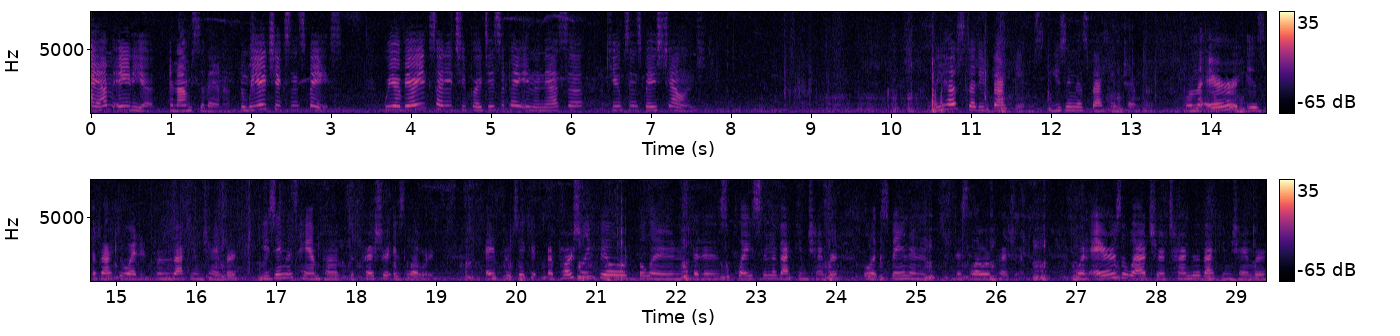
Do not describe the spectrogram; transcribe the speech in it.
Hi, I'm Adia. And I'm Savannah. And we are Chicks in Space. We are very excited to participate in the NASA Cubes in Space Challenge. We have studied vacuums using this vacuum chamber. When the air is evacuated from the vacuum chamber, using this hand pump, the pressure is lowered. A, a partially filled balloon that is placed in the vacuum chamber will expand in this lower pressure. When air is allowed to return to the vacuum chamber,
